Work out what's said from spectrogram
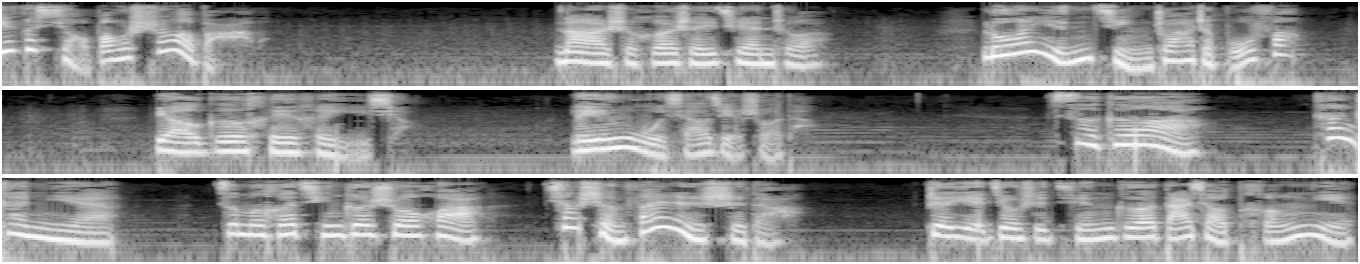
一个小报社罢了。那是和谁牵扯？罗隐紧抓着不放。表哥嘿嘿一笑。林武小姐说道：“四哥，啊看看你。”怎么和秦哥说话像审犯人似的？这也就是秦哥打小疼你，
